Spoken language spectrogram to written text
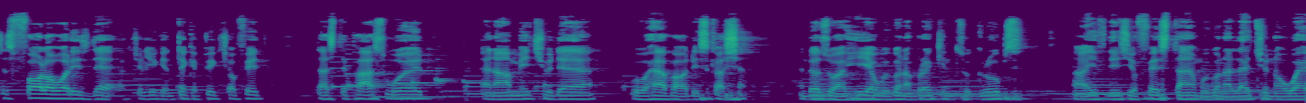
just follow what is there. Actually, you can take a picture of it. That's the password. And I'll meet you there. We'll have our discussion. And those who are here, we're going to break into groups. Uh, if this is your first time, we're going to let you know where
